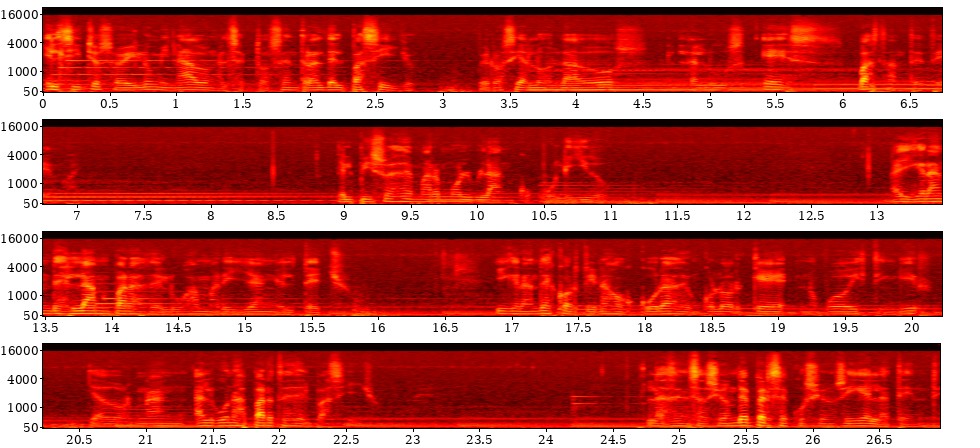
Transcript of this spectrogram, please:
El sitio se ve iluminado en el sector central del pasillo, pero hacia los lados la luz es bastante tenue. El piso es de mármol blanco, pulido. Hay grandes lámparas de luz amarilla en el techo y grandes cortinas oscuras de un color que no puedo distinguir que adornan algunas partes del pasillo. La sensación de persecución sigue latente.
